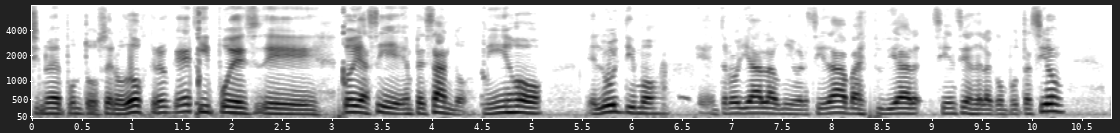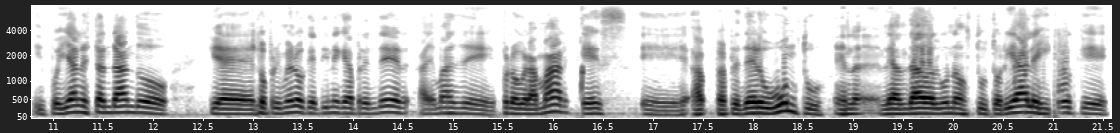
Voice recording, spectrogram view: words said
19.02 creo que es. Y pues eh, estoy así, empezando. Mi hijo, el último, entró ya a la universidad, va a estudiar ciencias de la computación y pues ya le están dando que lo primero que tiene que aprender, además de programar, es aprender Ubuntu. Le han dado algunos tutoriales y creo que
